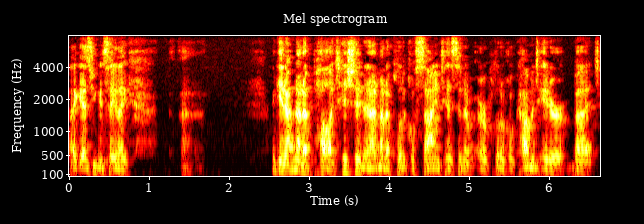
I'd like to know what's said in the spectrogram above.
I guess you could say, like, uh, again, I'm not a politician and I'm not a political scientist and a, or a political commentator, but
